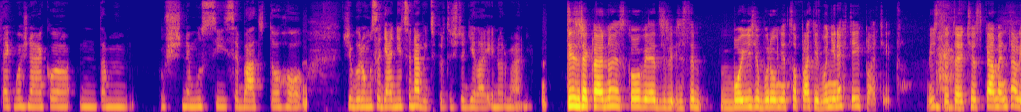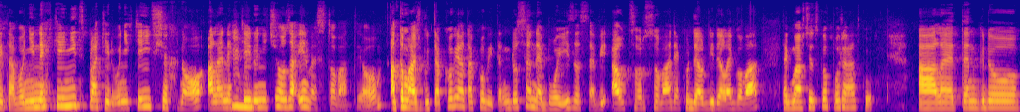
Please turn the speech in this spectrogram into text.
tak možná jako mm, tam už nemusí se bát toho, že budou muset dělat něco navíc, protože to dělají i normálně. Ty jsi řekla jednu hezkou věc, že se bojí, že budou něco platit. Oni nechtějí platit. Víš co, to je česká mentalita. Oni nechtějí nic platit, oni chtějí všechno, ale nechtějí mm-hmm. do ničeho zainvestovat. Jo? A to máš buď takový a takový. Ten, kdo se nebojí zase vyoutsourcovat, jako del vydelegovat, tak má všechno v pořádku. Ale ten, kdo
